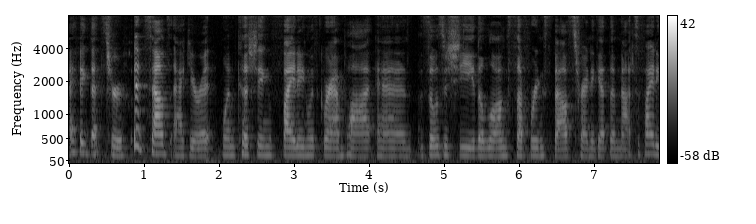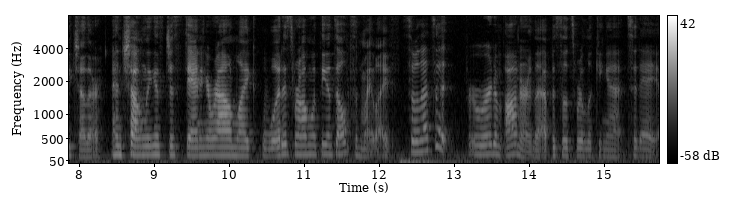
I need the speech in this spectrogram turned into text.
I think that's true. It sounds accurate. Wen Kexing fighting with grandpa and Zozushi, the long suffering spouse, trying to get them not to fight each other. And Chongling is just standing around like, what is wrong with the adults in my life? So that's it for Word of Honor, the episodes we're looking at today,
